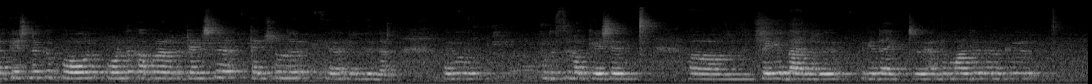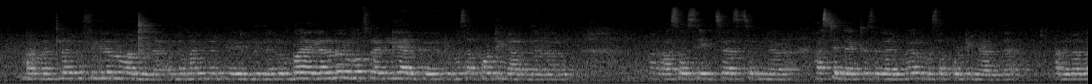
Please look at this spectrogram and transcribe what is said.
லொக்கேஷனுக்கு போ போனதுக்கப்புறம் எனக்கு டென்ஷன் டென்ஷன் ஒன்றும் இருந்தில்லை ஒரு புதுசு லொக்கேஷன் பெரிய பேனரு பெரிய டைரக்டர் அந்த மாதிரி எனக்கு ம- மனசுல இருக்க ஃபீல் வந்ததில்லை அந்த மாதிரி எனக்கு இருந்தில்லை ரொம்ப எல்லாருமே ரொம்ப ஃப்ரெண்ட்லியாக இருக்குது ரொம்ப சப்போர்ட்டிங்காக இருந்தேன் அசோசியேட்ஸ் அசிஸ்டன்ட் அசிஸ்டன்ட் டைரக்டர்ஸ் எல்லாருமே ரொம்ப சப்போர்ட்டிங்காக இருந்தேன். அதனால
